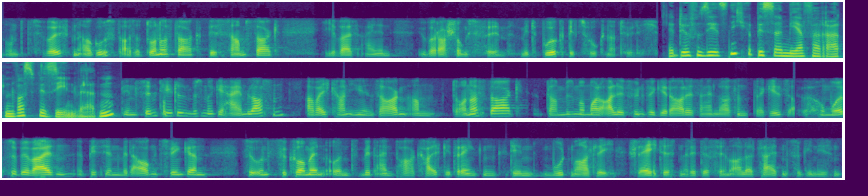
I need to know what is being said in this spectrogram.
und 12. August, also Donnerstag bis Samstag, jeweils einen Überraschungsfilm mit Burgbezug natürlich. Dürfen Sie jetzt nicht ein bisschen mehr verraten, was wir sehen werden? Den Filmtitel müssen wir geheim lassen, aber ich kann Ihnen sagen, am Donnerstag, da müssen wir mal alle fünf gerade sein lassen. Da gilt es, Humor zu beweisen, ein bisschen mit Augenzwinkern zu uns zu kommen und mit ein paar Kaltgetränken den mutmaßlich schlechtesten Ritterfilm aller Zeiten zu genießen.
